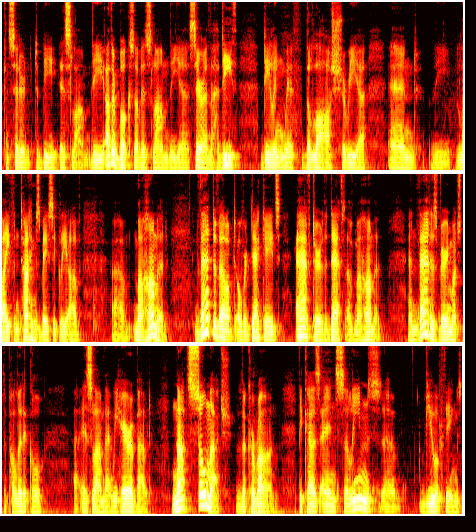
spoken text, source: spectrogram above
considered to be Islam. The other books of Islam, the uh, Sirah and the Hadith, dealing with the law, Sharia, and the life and times basically of uh, Muhammad, that developed over decades after the death of Muhammad. And that is very much the political uh, Islam that we hear about. Not so much the Quran, because in Salim's uh, view of things,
